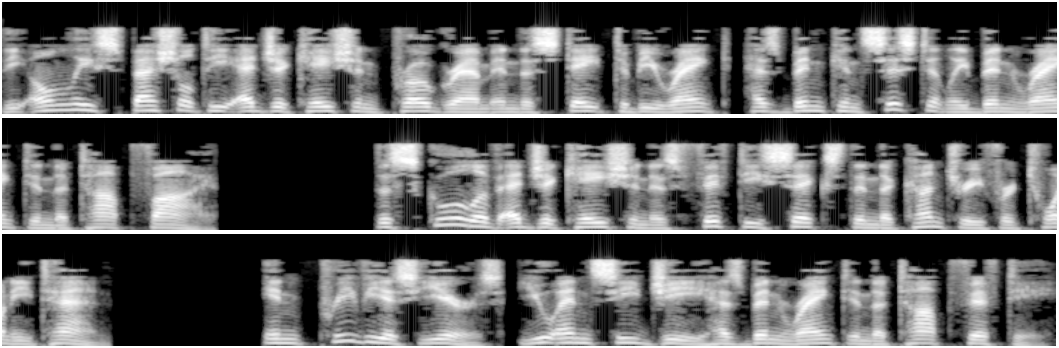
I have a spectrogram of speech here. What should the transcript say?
the only specialty education program in the state to be ranked, has been consistently been ranked in the top five. The School of Education is 56th in the country for 2010. In previous years, UNCG has been ranked in the top 50.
